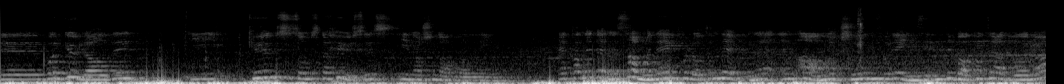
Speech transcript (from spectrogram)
eh, vår gullalder kunst som skal huses i Nasjonalgalleriet. Jeg kan i denne sammenheng få lov til å nevne en annen aksjon for lenge siden, tilbake i 30-åra,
